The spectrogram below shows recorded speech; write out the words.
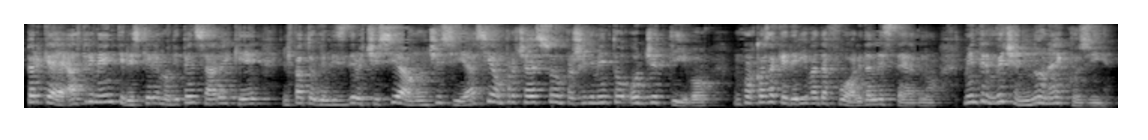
Perché altrimenti rischieremo di pensare che il fatto che il desiderio ci sia o non ci sia sia un processo, un procedimento oggettivo, un qualcosa che deriva da fuori, dall'esterno, mentre invece non è così.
